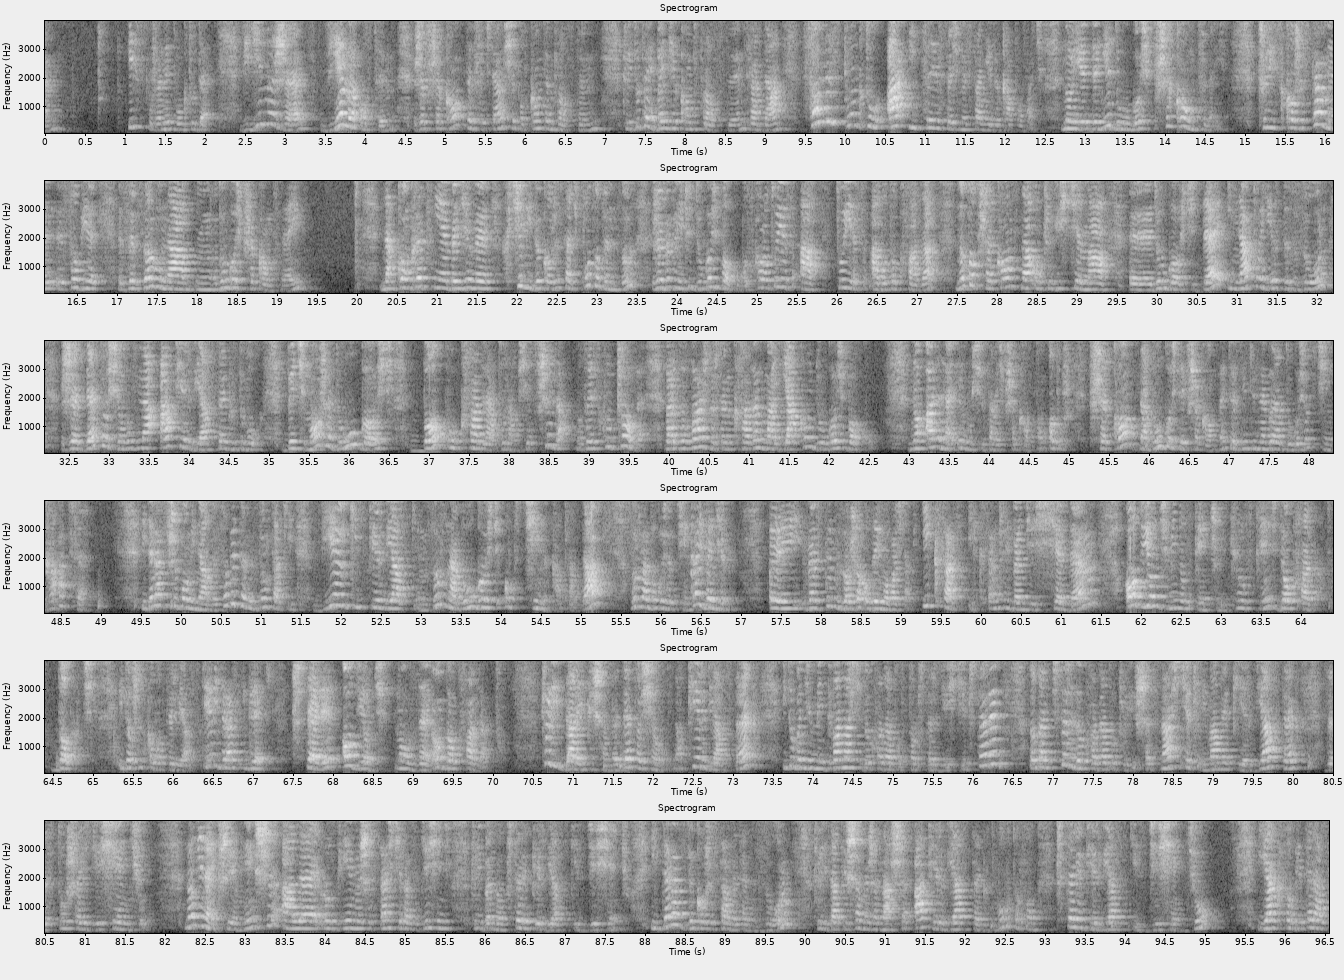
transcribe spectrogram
i współrzędnej punktu D. Widzimy, że wiemy o tym, że przekątne przecinają się pod kątem prostym, czyli tutaj będzie kąt prosty, prawda? Co my z punktu A i C jesteśmy w stanie wykapować? No jedynie długość przekątnej. Czyli skorzystamy sobie ze wzoru na mm, długość przekątnej, na, konkretnie będziemy chcieli wykorzystać po to ten wzór, żeby wyliczyć długość boku, bo skoro tu jest A, tu jest A, bo to kwadrat, no to przekątna oczywiście ma y, długość D i na to jest wzór, że D to się równa A pierwiastek z dwóch. Być może długość boku kwadratu nam się sprzyda, no to jest kluczowe. Bardzo ważne, że ten kwadrat ma jakąś długość boku. No ale najpierw musimy znaleźć przekątną. Otóż przekątna, długość tej przekątnej to jest nic innego jak długość odcinka AC. I teraz przypominamy sobie ten wzór taki wielki z pierwiastkiem, wzór na długość odcinka, prawda? Wzór na długość odcinka i będziemy we w tym wzorze odejmować tak, x z x, czyli będzie 7, odjąć minus 5, czyli plus 5 do kwadratu, dodać. I to wszystko pod pierwiastkiem. I teraz y, 4 odjąć no 0 do kwadratu. Czyli dalej piszemy d to się równa pierwiastek i tu będziemy mieć 12 do kwadratu 144, dodać 4 do kwadratu, czyli 16, czyli mamy pierwiastek ze 160. No nie najprzyjemniejszy, ale rozbijemy 16 razy 10, czyli będą 4 pierwiastki z 10. I teraz wykorzystamy ten wzór, czyli zapiszemy, że nasze a pierwiastek z 2 to są 4 pierwiastki z 10. Jak sobie teraz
